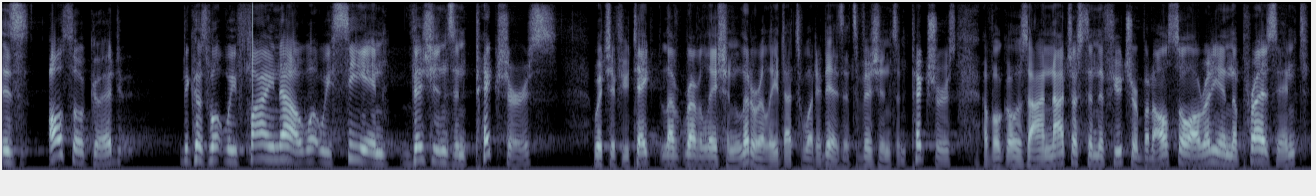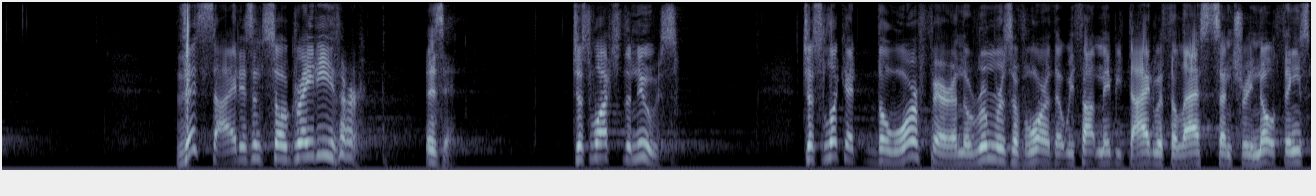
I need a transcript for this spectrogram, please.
is also good because what we find out, what we see in visions and pictures, which, if you take Revelation literally, that's what it is it's visions and pictures of what goes on, not just in the future, but also already in the present this side isn't so great either, is it? Just watch the news. Just look at the warfare and the rumors of war that we thought maybe died with the last century. No, things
